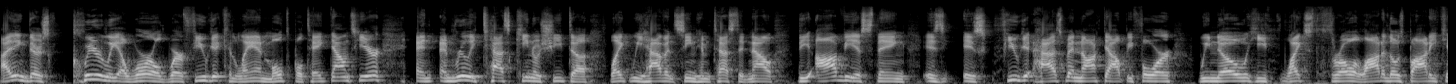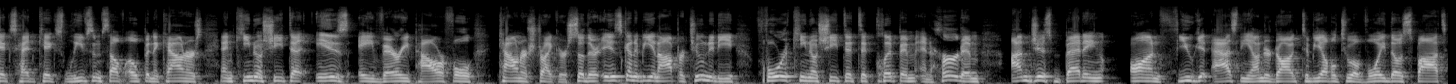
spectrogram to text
I think there's clearly a world where Fugit can land multiple takedowns here and, and really test Kinoshita like we haven't seen him tested. Now, the obvious thing is is Fugit has been knocked out before. We know he likes to throw a lot of those body kicks, head kicks, leaves himself open to counters, and Kinoshita is a very powerful counter striker. So there is going to be an opportunity for Kinoshita to clip him and hurt him. I'm just betting on Fugit as the underdog to be able to avoid those spots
